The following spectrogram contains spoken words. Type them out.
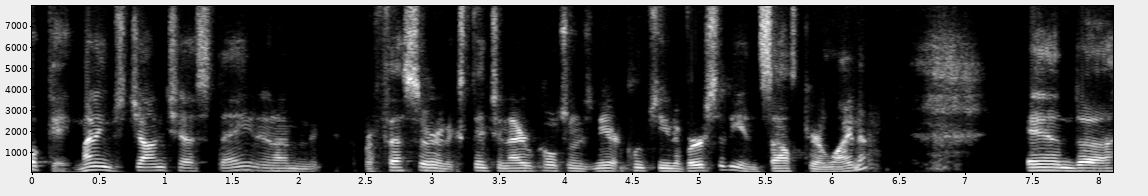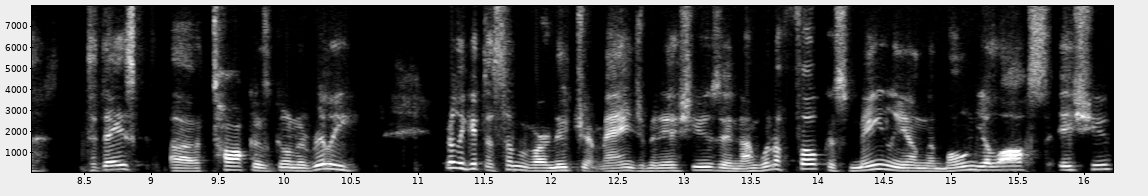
Okay, my name is John Chastain and I'm a professor and extension agricultural engineer at Clemson University in South Carolina. And uh, today's uh, talk is going to really, really get to some of our nutrient management issues. And I'm going to focus mainly on the ammonia loss issue,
